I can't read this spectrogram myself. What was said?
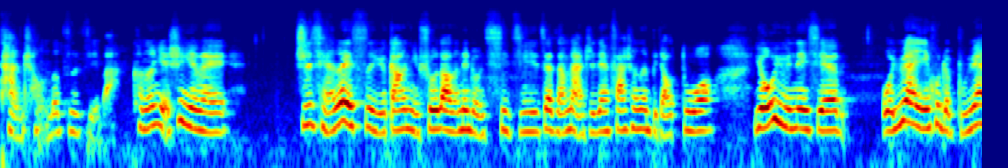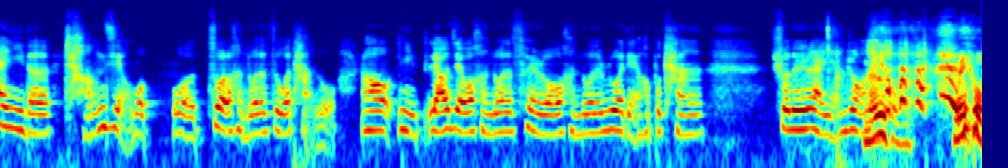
坦诚的自己吧。可能也是因为。之前类似于刚刚你说到的那种契机，在咱们俩之间发生的比较多。由于那些我愿意或者不愿意的场景，我我做了很多的自我袒露，然后你了解我很多的脆弱，我很多的弱点和不堪，说的有点严重。没有，没有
